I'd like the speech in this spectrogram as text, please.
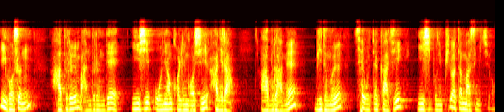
이것은 아들을 만드는데 25년 걸린 것이 아니라 아브라함의 믿음을 세울 때까지 20분이 필요했단 말씀이죠.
